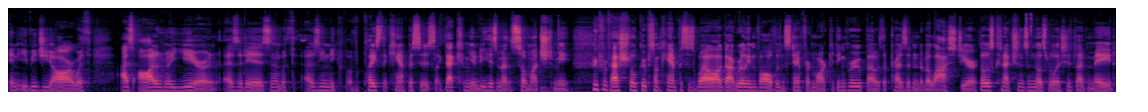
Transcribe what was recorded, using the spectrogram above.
in EVGR with as odd of a year as it is and with as unique of a place the campus is, like that community has meant so much to me. Pre-professional groups on campus as well. I got really involved in the Stanford Marketing Group. I was the president of it last year. Those connections and those relationships I've made,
